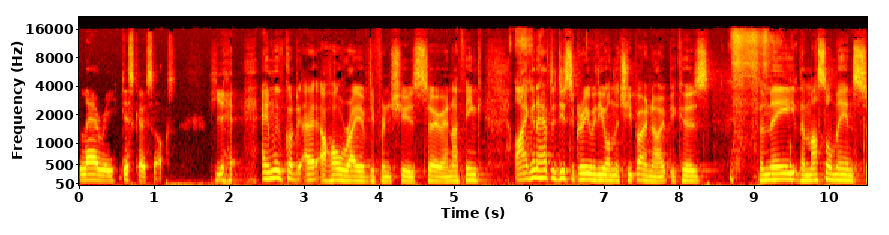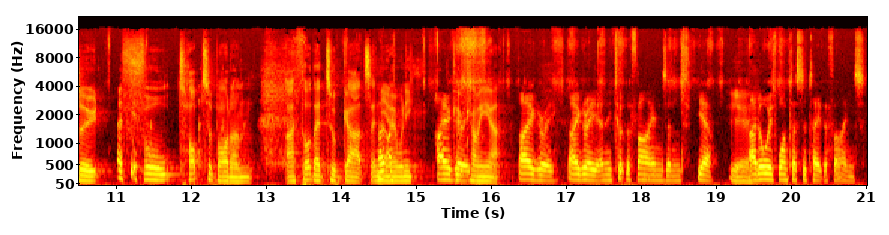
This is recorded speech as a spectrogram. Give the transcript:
Larry disco socks. Yeah, and we've got a, a whole array of different shoes too. And I think I'm going to have to disagree with you on the Chippo note because for me, the Muscle Man suit, full top to bottom, I thought that took guts. And you I- know when he I agree. kept coming out, I agree. I agree. And he took the fines, and yeah, yeah. I'd always want us to take the fines.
